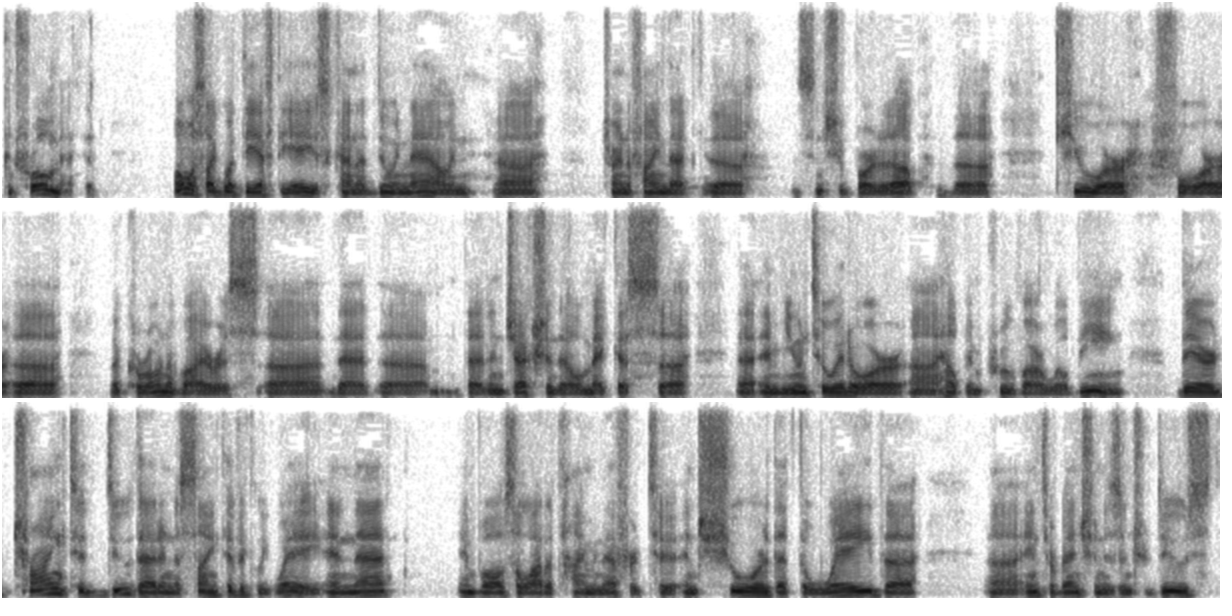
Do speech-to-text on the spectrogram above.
control method. Almost like what the FDA is kind of doing now and uh, trying to find that, uh, since you brought it up, the cure for uh, the coronavirus, uh, that, um, that injection that'll make us uh, immune to it or uh, help improve our well-being. They're trying to do that in a scientifically way, and that involves a lot of time and effort to ensure that the way the uh, intervention is introduced,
